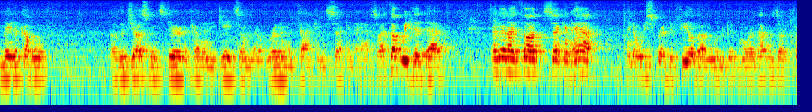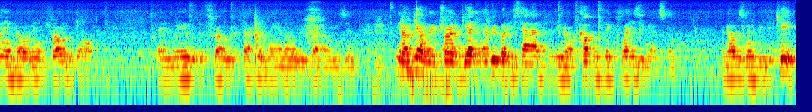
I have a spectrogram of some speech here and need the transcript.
made a couple of, of adjustments there to kind of negate some of that running attack in the second half. So I thought we did that. And then I thought second half, you know, we spread the field out a little bit more. That was our plan going in, throwing the ball and we're able to throw it effectively on early downs. And, you know, again, we were trying to get, everybody's had, you know, a couple big plays against them. And that was going to be the key.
